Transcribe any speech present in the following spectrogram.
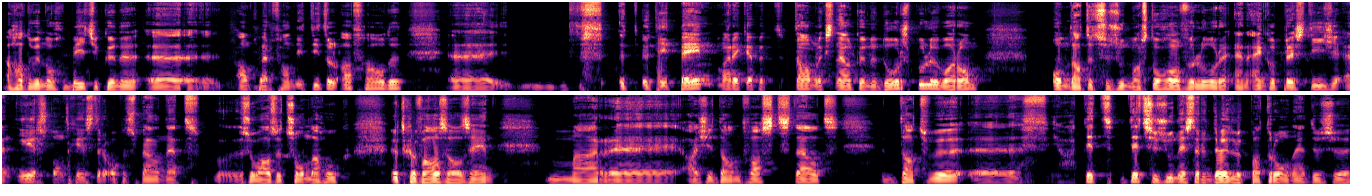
hadden we nog een beetje kunnen uh, Antwerp van die titel afhouden. Uh, het, het deed pijn, maar ik heb het tamelijk snel kunnen doorspoelen. Waarom? Omdat het seizoen was toch al verloren en enkel prestige en eer stond gisteren op het spel, net zoals het zondag ook het geval zal zijn. Maar als je dan vaststelt dat we, uh, ja, dit, dit seizoen is er een duidelijk patroon. Hè? Dus uh, uh,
